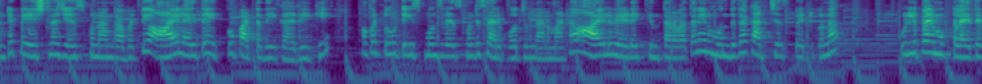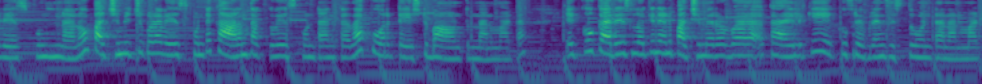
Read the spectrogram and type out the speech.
అంటే పేస్ట్లా చేసుకున్నాం కాబట్టి ఆయిల్ అయితే ఎక్కువ పట్టదు ఈ కర్రీకి. ఒక టూ టీ స్పూన్స్ వేసుకుంటే సరిపోతుంది అనమాట ఆయిల్ వేడెక్కిన తర్వాత నేను ముందుగా కట్ చేసి పెట్టుకున్న ఉల్లిపాయ ముక్కలు అయితే వేసుకుంటున్నాను. పచ్చిమిర్చి కూడా వేసుకుంటే కారం తక్కువ వేసుకుంటాం కదా కూర టేస్ట్ బాగుంటుంది అనమాట ఎక్కువ కర్రీస్లోకి నేను పచ్చిమిరపకాయలకి ఎక్కువ ప్రిఫరెన్స్ ఇస్తూ ఉంటాను అనమాట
